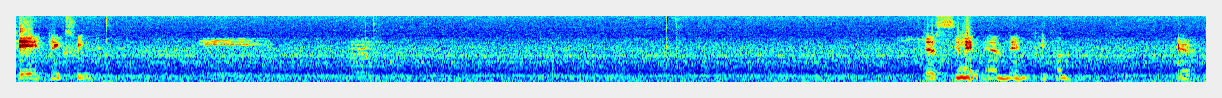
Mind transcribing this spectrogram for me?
J text field. Just select and then click on here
